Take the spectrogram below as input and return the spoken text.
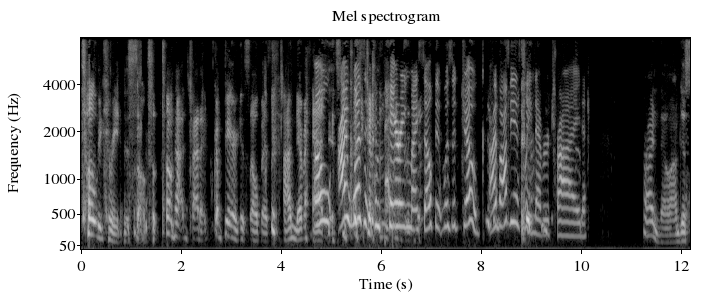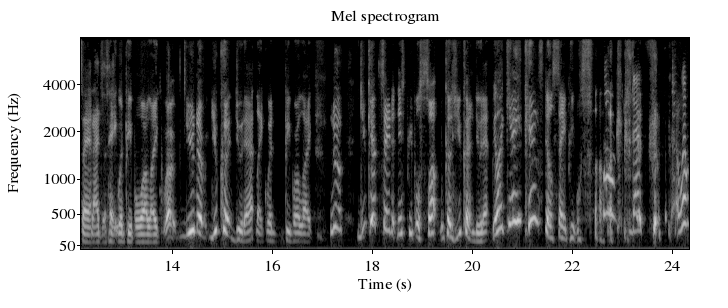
totally created this song. So don't not try to compare yourself as I've never had. Oh. I wasn't comparing myself. It was a joke. I've obviously never tried. I know. I'm just saying. I just hate when people are like, "Well, you never, you couldn't do that." Like when people are like, "No, you can't say that these people suck because you couldn't do that." Be like, "Yeah, you can still say people suck." Well, that's well,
